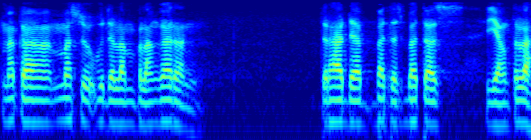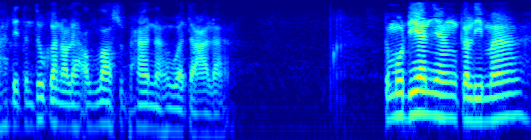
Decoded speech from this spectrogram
maka masuk ke dalam pelanggaran terhadap batas-batas yang telah ditentukan oleh Allah Subhanahu wa taala. Kemudian yang kelima,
